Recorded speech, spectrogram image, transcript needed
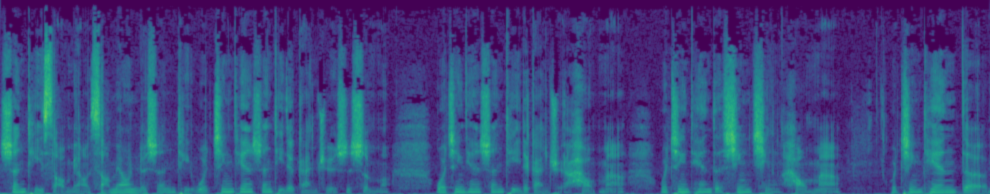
身体扫描，扫描你的身体。我今天身体的感觉是什么？我今天身体的感觉好吗？我今天的心情好吗？我今天的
